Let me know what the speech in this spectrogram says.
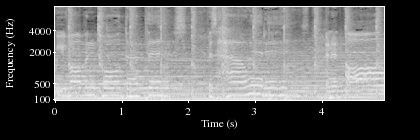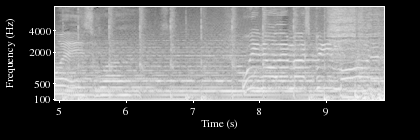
We've all been told that this is how it is, and it always was. We know there must be more to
